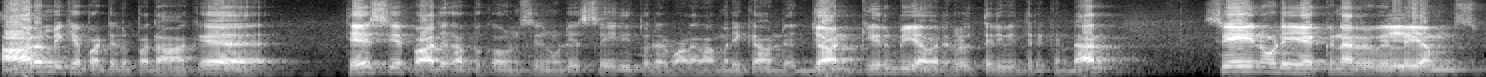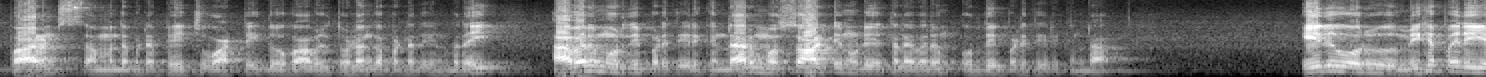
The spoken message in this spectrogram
ஆரம்பிக்கப்பட்டிருப்பதாக தேசிய பாதுகாப்பு கவுன்சிலினுடைய செய்தி தொடர்பாளர் அமெரிக்காவுடைய ஜான் கிர்பி அவர்கள் தெரிவித்திருக்கின்றார். சிஐனுடைய இயக்குனர் வில்லியம்ஸ் பாரன்ஸ் சம்பந்தப்பட்ட பேச்சுவார்த்தை தோகாவில் தொடங்கப்பட்டது என்பதை அவரும் உறுதிப்படுத்தி இருக்கின்றார் மொசாட்டினுடைய தலைவரும் உறுதிப்படுத்தி இருக்கின்றார் இது ஒரு மிகப்பெரிய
